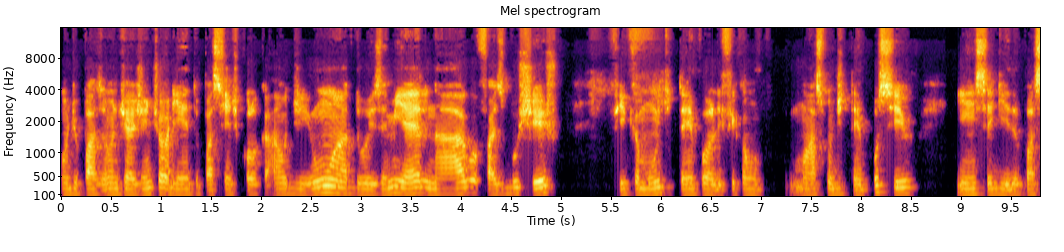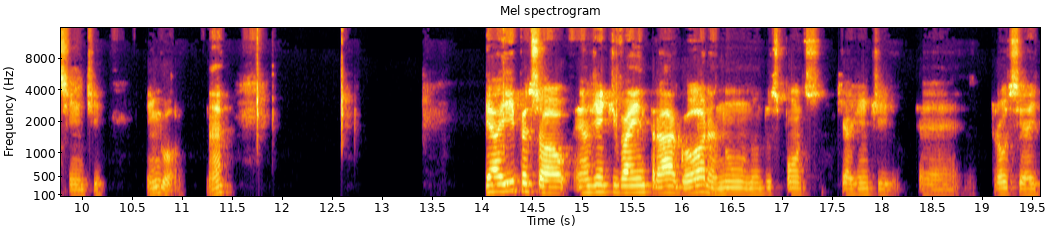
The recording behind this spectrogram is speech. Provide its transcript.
onde, o, onde a gente orienta o paciente a colocar de 1 a 2 ml na água, faz bochecho, fica muito tempo ali, fica um, o máximo de tempo possível, e em seguida o paciente engole, né? E aí, pessoal, a gente vai entrar agora num, num dos pontos que a gente é, trouxe aí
